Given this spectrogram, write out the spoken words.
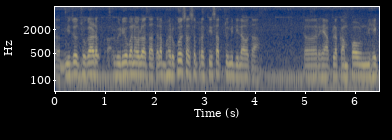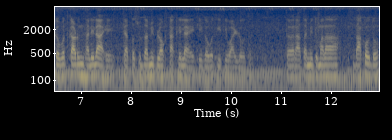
तर मी जो जुगाड व्हिडिओ बनवला होता त्याला भरघोस असं प्रतिसाद तुम्ही दिला होता. तर हे आपलं कंपाऊंड हे गवत काढून झालेलं आहे. त्याचा सुद्धा मी ब्लॉक टाकलेला आहे की गवत किती वाढलं होतं. तर आता मी तुम्हाला दाखवतो.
